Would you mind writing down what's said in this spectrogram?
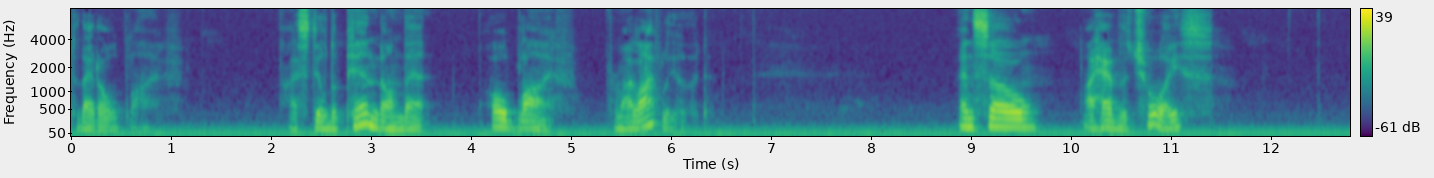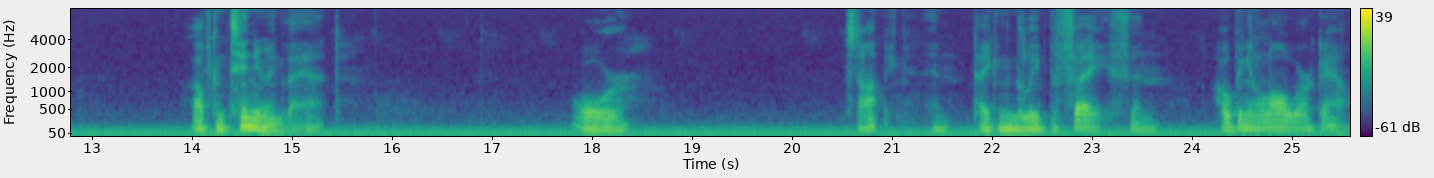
to that old life. I still depend on that old life for my livelihood. And so I have the choice of continuing that or stopping and taking the leap of faith and hoping it'll all work out.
